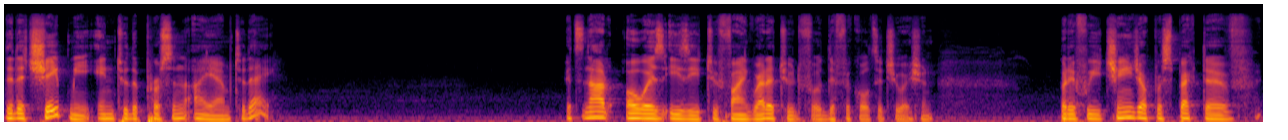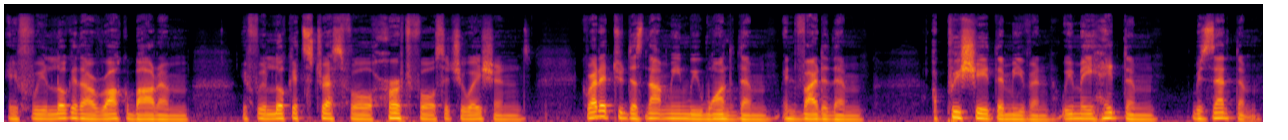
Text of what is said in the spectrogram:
Did it shape me into the person I am today? It's not always easy to find gratitude for a difficult situation. But if we change our perspective, if we look at our rock bottom if we look at stressful, hurtful situations, gratitude does not mean we wanted them, invited them, appreciate them even. We may hate them, resent them.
